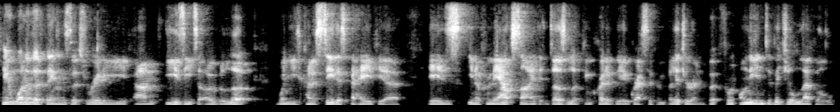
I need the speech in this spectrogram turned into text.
you know, one of the things that's really um, easy to overlook when you kind of see this behavior is you know from the outside it does look incredibly aggressive and belligerent but from on the individual level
